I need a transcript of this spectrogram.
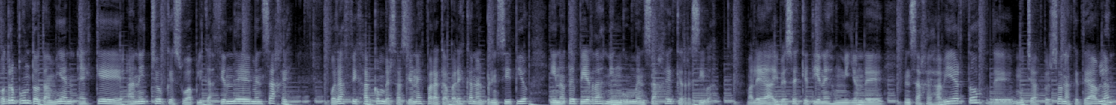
Otro punto también es que han hecho que su aplicación de mensajes puedas fijar conversaciones para que aparezcan al principio y no te pierdas ningún mensaje que recibas. ¿Vale? Hay veces que tienes un millón de mensajes abiertos de muchas personas que te hablan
